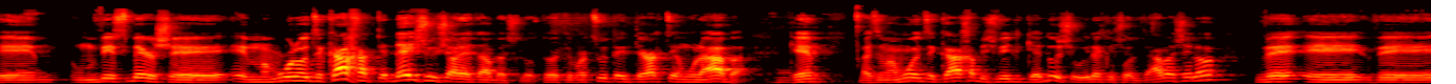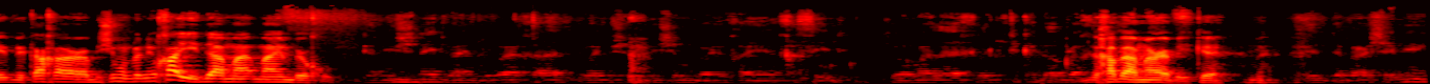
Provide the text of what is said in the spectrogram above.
אה, הוא מביא הסבר שהם אמרו לו את זה ככה כדי שהוא ישאל את אבא שלו, זאת אומרת הם רצו את האינטראקציה מול האבא, כן? אז הם אמרו את זה ככה בשביל כי שהוא ילך לשאול את אבא שלו ו, אה, ו, וככה רבי שמעון בן יוחאי ידע מה, מה הם ברכו. כן, יש שני דברים, דבר אחד, רואים שרבי שמעון בן יוחאי היה חסיד, כי הוא אמר לך תקבל ברכה. לך באמר רבי, כן. דבר שני,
